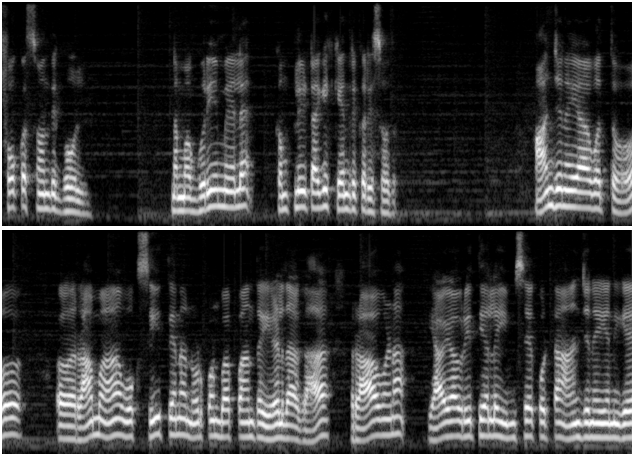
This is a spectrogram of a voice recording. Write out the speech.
ಫೋಕಸ್ ಆನ್ ದಿ ಗೋಲ್ ನಮ್ಮ ಗುರಿ ಮೇಲೆ ಕಂಪ್ಲೀಟಾಗಿ ಕೇಂದ್ರೀಕರಿಸೋದು. ಆಂಜನೇಯ ಅವತ್ತು ರಾಮ ಹೋಗಿ ಸೀತೆನ ನೋಡ್ಕೊಂಡು ಬಾಪ ಅಂತ ಹೇಳಿದಾಗ ರಾವಣ ಯಾವ್ಯಾವ ರೀತಿಯೆಲ್ಲ ಹಿಂಸೆ ಕೊಟ್ಟ ಆಂಜನೇಯನಿಗೆ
